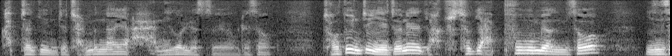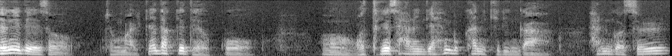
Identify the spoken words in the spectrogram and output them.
갑자기 이제 젊은 나이에 암이 걸렸어요. 그래서 저도 이제 예전에 여기저기 아프면서 인생에 대해서 정말 깨닫게 되었고, 어, 어떻게 사는 게 행복한 길인가 하는 것을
